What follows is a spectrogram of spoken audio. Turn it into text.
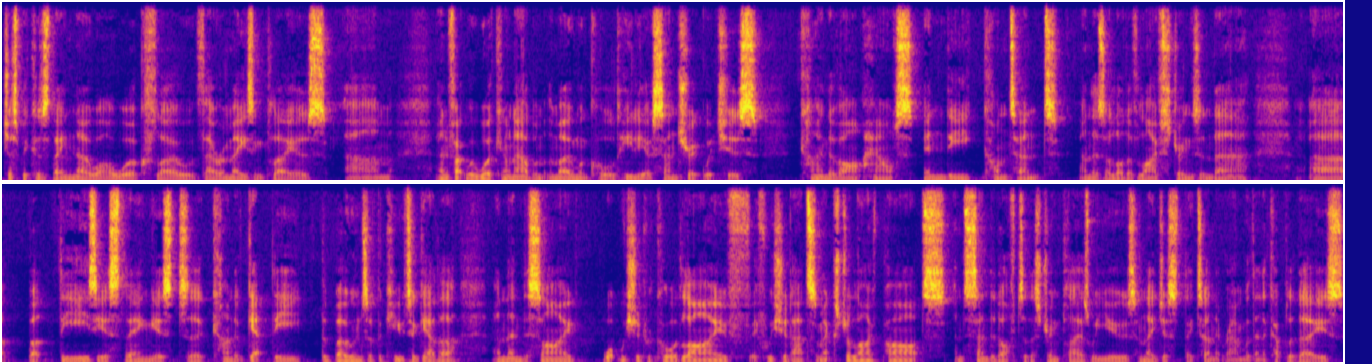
just because they know our workflow. They're amazing players. Um, and in fact, we're working on an album at the moment called Heliocentric, which is kind of art house indie content, and there's a lot of live strings in there. Uh, but the easiest thing is to kind of get the, the bones of the cue together and then decide what we should record live, if we should add some extra live parts, and send it off to the string players we use, and they just they turn it around within a couple of days.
